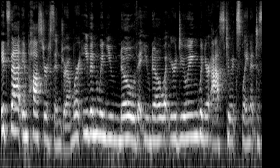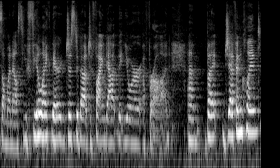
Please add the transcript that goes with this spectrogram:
It's that imposter syndrome where even when you know that you know what you're doing, when you're asked to explain it to someone else, you feel like they're just about to find out that you're a fraud. Um, but Jeff and Clint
